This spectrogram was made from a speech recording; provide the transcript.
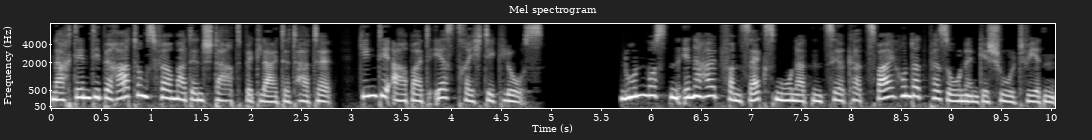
Nachdem die Beratungsfirma den Start begleitet hatte, ging die Arbeit erst richtig los. Nun mussten innerhalb von sechs Monaten circa 200 Personen geschult werden.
